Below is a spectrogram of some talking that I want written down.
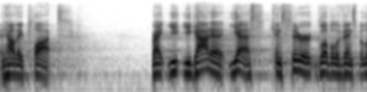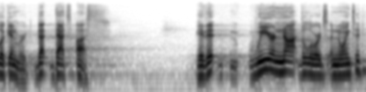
and how they plot right? You, you gotta, yes, consider global events, but look inward. That, that's us. Okay, that, we are not the Lord's anointed,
